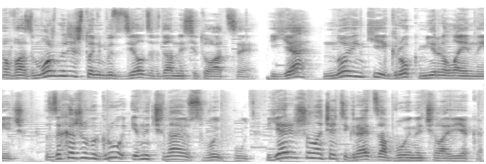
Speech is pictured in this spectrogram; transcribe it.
возможно ли что-нибудь сделать в данной ситуации. Я новенький игрок мира Lineage. Захожу в игру и начинаю свой путь. Я решил начать играть за воина человека,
